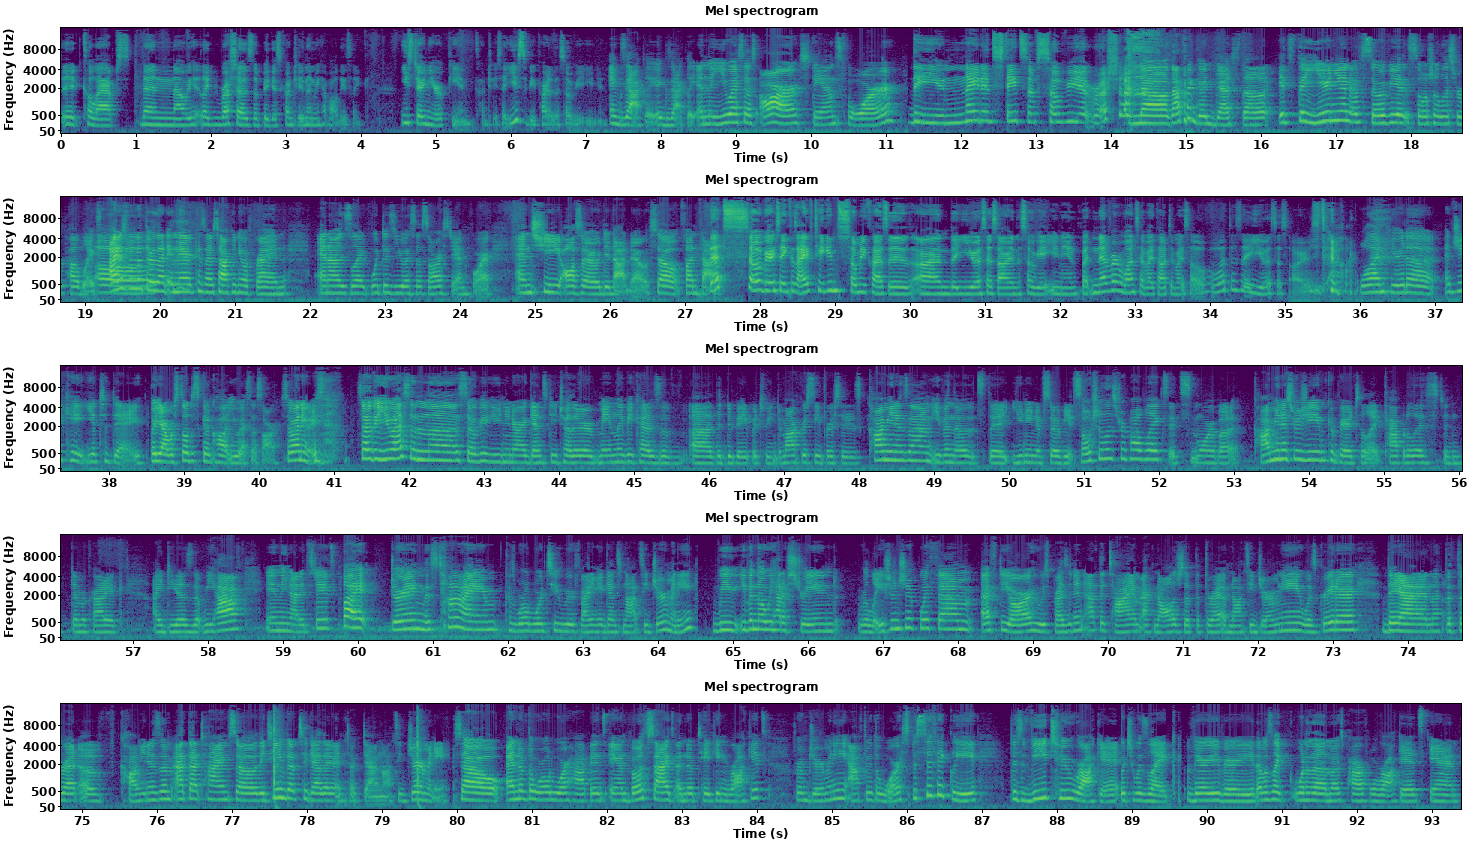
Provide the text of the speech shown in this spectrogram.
it collapsed, then now we like Russia is the biggest country, and then we have all these like Eastern European countries that used to be part of the Soviet Union. Exactly, exactly. And the USSR stands for. The United States of Soviet Russia. No, that's a good guess, though. It's the Union of Soviet Socialist Republics. I just wanted to throw oh. that in there because I was talking to a friend and I was like, what does USSR stand for? And she also did not know. So, fun fact. That's so embarrassing because I've taken so many classes on the USSR and the Soviet Union, but never once have I thought to myself, what does the USSR stand for? Well, I'm here to educate you today. But yeah, we're still just going to call it USSR. So, anyways, so the US and the Soviet Union are against each other mainly because of uh, the debate between democracy versus communism. Even though it's the Union of Soviet Socialist Republics, it's more of a communist regime compared to like capitalist and democratic ideas that we have in the United States. But during this time, because World War II, we were fighting against Nazi Germany. We, even though we had a strained relationship with them. FDR, who was president at the time, acknowledged that the threat of Nazi Germany was greater than the threat of communism at that time. So they teamed up together and took down Nazi Germany. So, end of the World War happens, and both sides end up taking rockets from Germany after the war, specifically this V 2 rocket, which was like very, very, that was like one of the most powerful rockets. And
